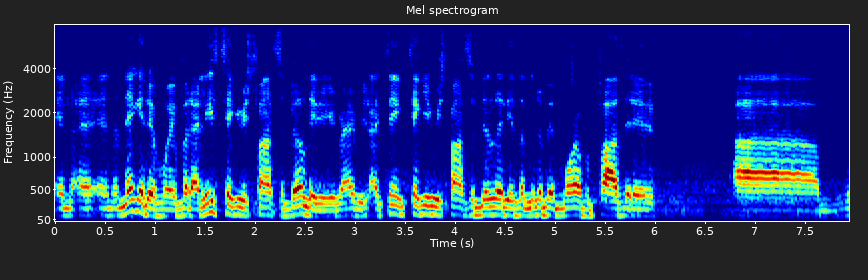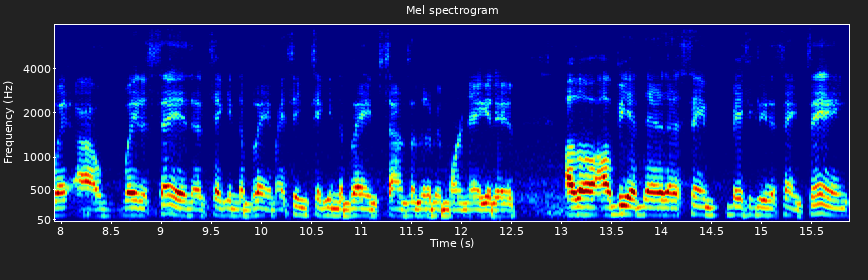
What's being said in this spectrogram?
in in a negative way, but at least take responsibility, right? I think taking responsibility is a little bit more of a positive uh, way uh, way to say it than taking the blame. I think taking the blame sounds a little bit more negative, although albeit they're the same, basically the same thing.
